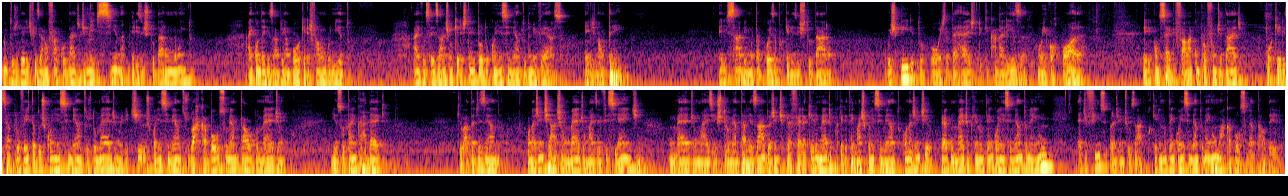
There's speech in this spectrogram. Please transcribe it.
muitos deles fizeram faculdade de medicina, eles estudaram muito. Aí quando eles abrem a boca, eles falam bonito. Aí vocês acham que eles têm todo o conhecimento do universo. Eles não têm. Eles sabem muita coisa porque eles estudaram. O espírito ou extraterrestre que canaliza ou incorpora, ele consegue falar com profundidade porque ele se aproveita dos conhecimentos do médium, ele tira os conhecimentos do arcabouço mental do médium. Isso está em Kardec, que lá está dizendo: quando a gente acha um médium mais eficiente, um médium mais instrumentalizado, a gente prefere aquele médium porque ele tem mais conhecimento. Quando a gente pega um médium que não tem conhecimento nenhum, é difícil para a gente usar, porque ele não tem conhecimento nenhum no arcabouço mental dele.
